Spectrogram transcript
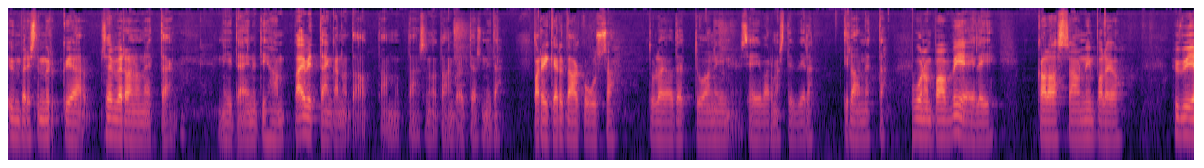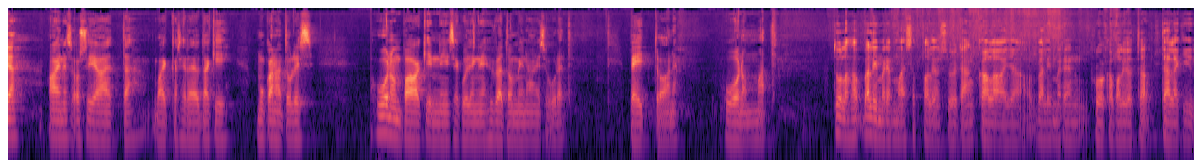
ympäristömyrkkyjä sen verran on, että niitä ei nyt ihan päivittäin kannata ottaa, mutta sanotaanko, että jos niitä pari kertaa kuussa tulee otettua, niin se ei varmasti vielä tilannetta huonompaan vie. Eli kalassa on niin paljon hyviä ainesosia, että vaikka siellä jotakin mukana tulisi huonompaakin, niin se kuitenkin ne hyvät ominaisuudet peittoa ne huonommat. Tuollahan Välimeren maissa paljon syödään kalaa ja Välimeren ruokavaliota täälläkin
